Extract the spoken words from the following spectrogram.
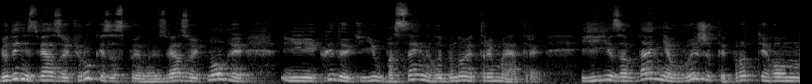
Людині зв'язують руки за спиною, зв'язують ноги і кидають її в басейн глибиною 3 метри. Її завдання вижити протягом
